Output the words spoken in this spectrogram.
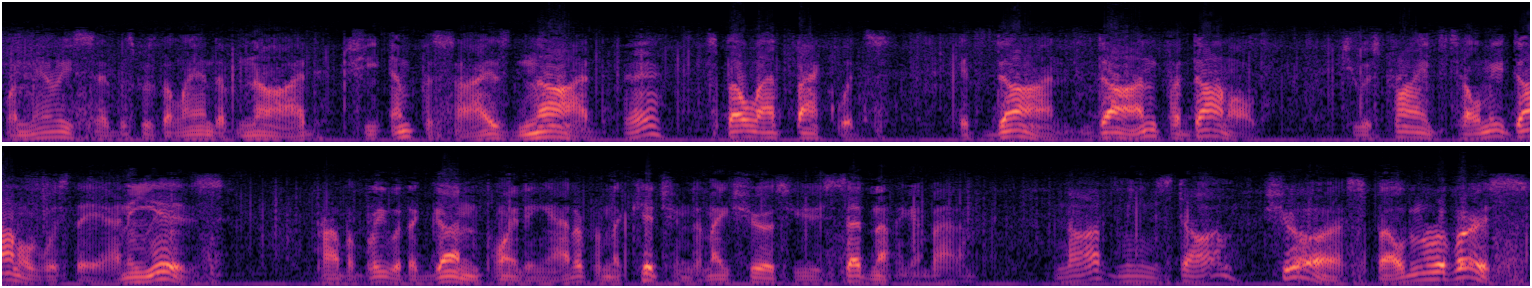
When Mary said this was the land of Nod, she emphasized Nod. Huh? Spell that backwards. It's Don. Don for Donald. She was trying to tell me Donald was there, and he is. Probably with a gun pointing at her from the kitchen to make sure she said nothing about him. Nod means Don? Sure, spelled in reverse.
